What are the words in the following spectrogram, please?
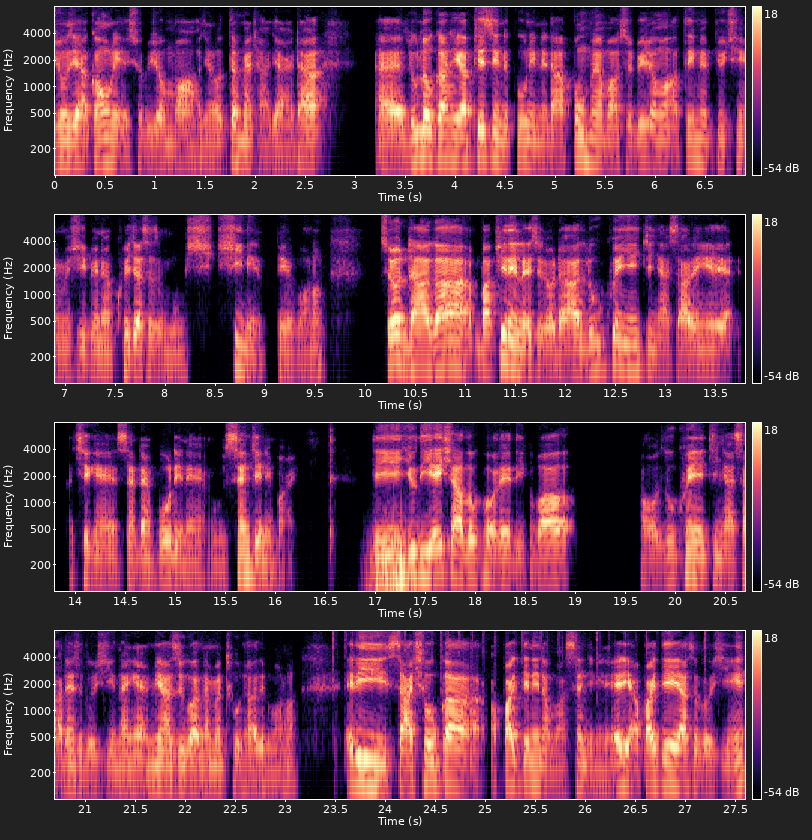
ယွန်စရာကောင်းတယ်ဆိုပြီးတော့မှကျွန်တော်တို့သတ်မှတ်ထားကြတယ်ဒါအဲလူလောကထဲကဖြစ်စဉ်တစ်ခုအနေနဲ့ဒါပုံမှန်ပါဆိုပြီးတော့မှအသိမဲ့ပြုခြင်းမရှိဘဲနဲ့ခွဲခြားဆက်ဆံမှုရှိနေတယ်ပေါ့နော်ဆိုတော့ဒါကဘာဖြစ်နေလဲဆိုတော့ဒါကလူခွင့်ရင်းကြီးညာစာရင်းရဲ့အခြေခံစံတန်ဖိုးတွေနဲ့ဟိုဆန့်ကျင်နေပါတယ်ဒီ UDHR လို့ခေါ်တဲ့ဒီကမ္ဘာ ဟိုလူခွင့်ကြီးညာစာတန်းဆိုလို့ရှိရင်နိုင်ငံအများစုကလက်မှတ်ထိုးထားတယ်ပေါ့နော်အဲ့ဒီစာချုပ်ကအပိုက်တဲ့နေတော့မှဆန့်ကျင်နေတယ်အဲ့ဒီအပိုက်တဲ့ရဆိုလို့ရှိရင်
